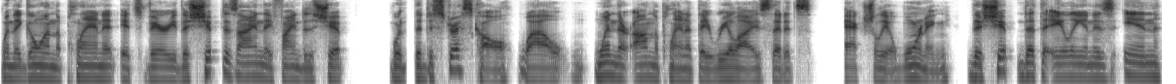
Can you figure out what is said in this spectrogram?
when they go on the planet it's very the ship design they find the ship where the distress call while when they're on the planet they realize that it's actually a warning. The ship that the alien is in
